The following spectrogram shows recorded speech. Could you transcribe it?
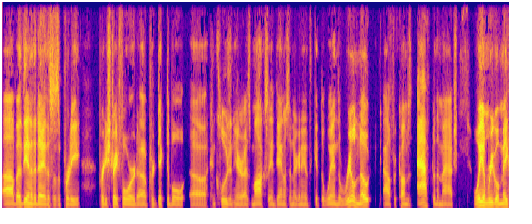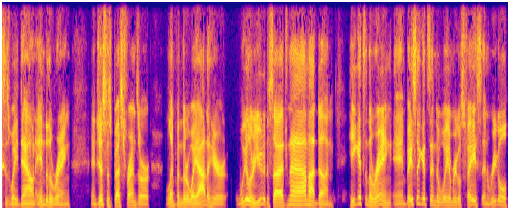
Uh, but at the end of the day, this was a pretty pretty straightforward, uh, predictable uh, conclusion here as Moxley and Danielson are going to get the win. The real note, Alfred, comes after the match. William Regal makes his way down into the ring and just as best friends are limping their way out of here, Wheeler Yuta decides, nah, I'm not done. He gets in the ring and basically gets into William Regal's face, and Regal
